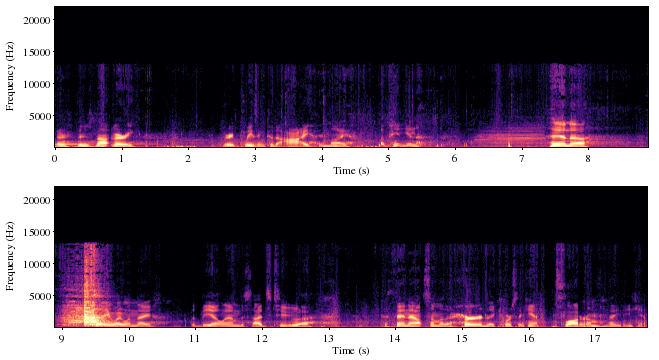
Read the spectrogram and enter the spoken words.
they're just not very very pleasing to the eye in my opinion and uh, anyway, when they the BLM decides to uh, to thin out some of the herd, they, of course they can't slaughter them. They you can't.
